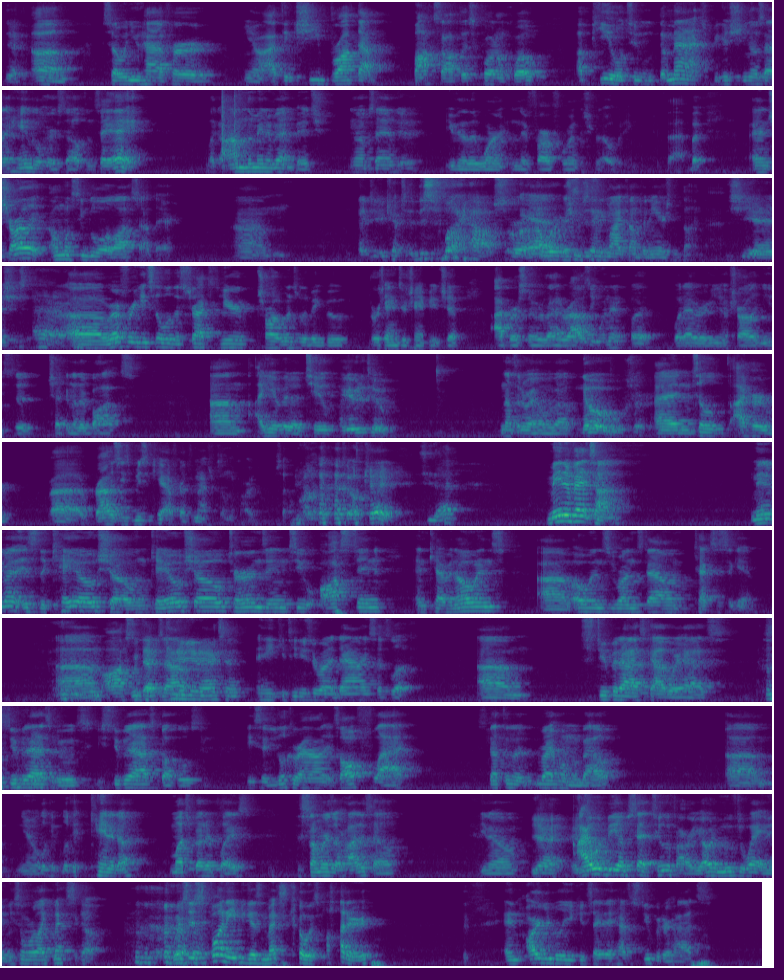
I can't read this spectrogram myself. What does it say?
Yeah. Um, so when you have her, you know, I think she brought that box office, quote unquote, appeal to the match because she knows how to handle herself and say, hey, like I'm the main event, bitch. You know what I'm saying? Yeah. Even though they weren't and they're far from it, they should been opening if that. But and Charlotte almost seemed a little lost out there. Um, And it kept saying, "This is my house," or yeah, whatever this, she was this is saying. my company or something like that. She, yeah, she's. Know. Uh, referee gets a little distracted here. Charlotte wins with a big boot, retains her championship. I personally would have had Rousey win it, but whatever. You know, Charlotte needs to check another box. Um, I give it a two. I gave it a two. Nothing to write home about. No, sir. And until I heard uh, Rousey's music, yeah, I forgot the match was on the card. So okay. See that? main event time. Main event is the KO show, and KO show turns into Austin and Kevin Owens. Um, Owens runs down Texas again. Um, Austin With that comes out accent. and he continues to run it down. He says, "Look, um, stupid ass cowboy hats, stupid ass boots, you stupid ass buckles." He said, "You look around; it's all flat. It's nothing to write home about. Um, you know, look at look at Canada, much better place. The summers are hot as hell. You know, Yeah. I would be upset too if I were you. I would have moved away, maybe somewhere like Mexico." which is funny because Mexico is hotter. And arguably, you could say they have stupider hats.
